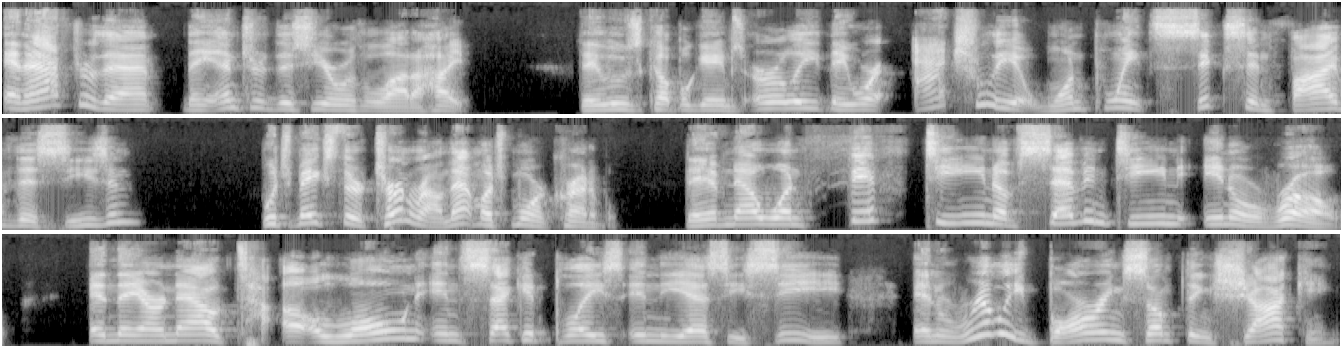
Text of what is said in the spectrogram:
And after that, they entered this year with a lot of hype. They lose a couple games early. They were actually at 1.6 and 5 this season, which makes their turnaround that much more incredible. They have now won 15 of 17 in a row, and they are now t- uh, alone in second place in the SEC. And really, barring something shocking,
